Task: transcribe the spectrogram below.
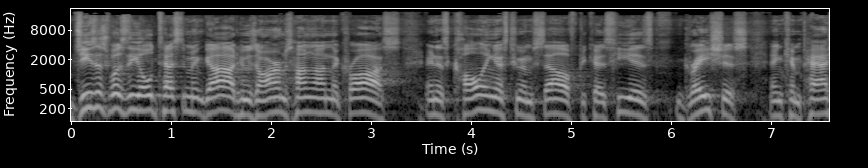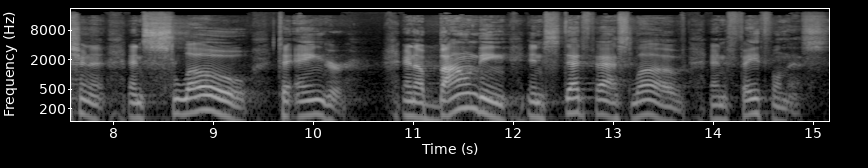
Jesus was the Old Testament God whose arms hung on the cross and is calling us to himself because he is gracious and compassionate and slow to anger and abounding in steadfast love and faithfulness.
